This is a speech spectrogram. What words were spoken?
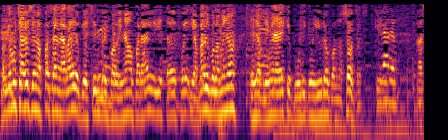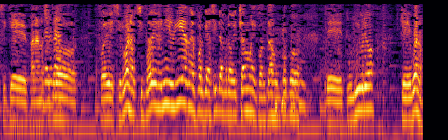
porque muchas veces nos pasa en la radio que siempre coordinamos para algo y esta vez fue, y aparte por lo menos es la primera vez que publico un libro con nosotros. Que, claro. Así que para nosotros fue decir, bueno, si podés venir el viernes porque así te aprovechamos y contás un poco de tu libro que bueno,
